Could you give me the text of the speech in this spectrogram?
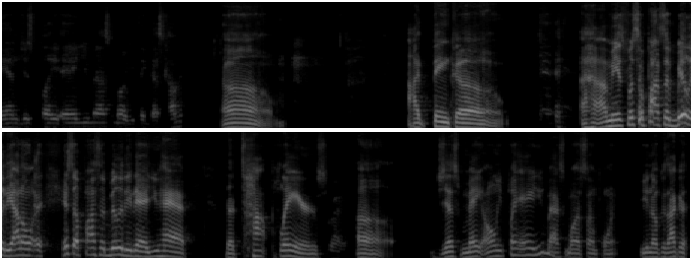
and just play AAU basketball? You think that's coming? Um, I think. Uh, I mean, it's, it's a possibility. I don't. It's a possibility that you have the top players. Right. Uh, just may only play AAU basketball at some point. You know, because I could,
